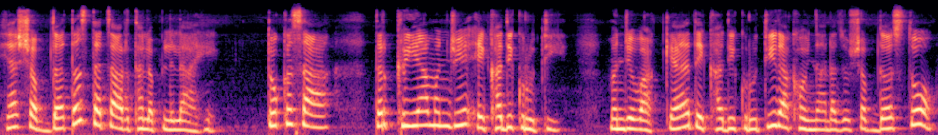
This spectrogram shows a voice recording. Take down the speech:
ह्या शब्दातच त्याचा अर्थ लपलेला आहे. तो कसा? तर क्रिया म्हणजे एखादी कृती. म्हणजे वाक्यात एखादी कृती दाखवणारा जो शब्द असतो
